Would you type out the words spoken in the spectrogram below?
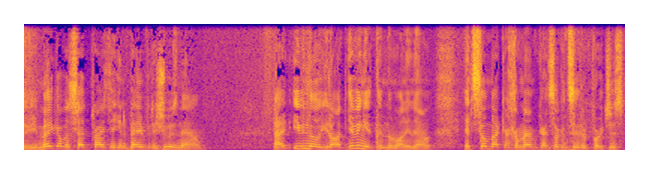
if you make up a set price, they're going to pay him for the shoes now. Right? Even though you're not giving it him the money now, it's still Mekach it's still considered purchase.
